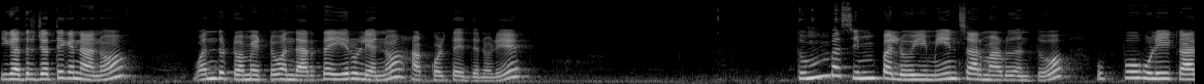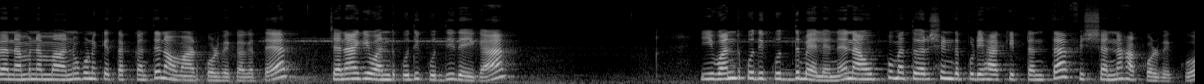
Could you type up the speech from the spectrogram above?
ಈಗ ಅದ್ರ ಜೊತೆಗೆ ನಾನು ಒಂದು ಟೊಮೆಟೊ, ಒಂದು ಅರ್ಧ ಈರುಳ್ಳಿಯನ್ನು ಹಾಕ್ಕೊಳ್ತಾ ಇದ್ದೆ ನೋಡಿ. ತುಂಬ ಸಿಂಪಲ್ಲು ಈ ಮೀನು ಸಾರು ಮಾಡೋದಂತೂ ಉಪ್ಪು, ಹುಳಿ, ಖಾರ ನಮ್ಮ ನಮ್ಮ ಅನುಗುಣಕ್ಕೆ ತಕ್ಕಂತೆ ನಾವು ಮಾಡ್ಕೊಳ್ಬೇಕಾಗತ್ತೆ. ಚೆನ್ನಾಗಿ ಒಂದು ಕುದಿ ಕುದ್ದಿದೆ ಈಗ. ಈ ಒಂದು ಕುದಿ ಕುದ್ದ ಮೇಲೇ ನಾವು ಉಪ್ಪು ಮತ್ತು ಅರಿಶಿಣದ ಪುಡಿ ಹಾಕಿಟ್ಟಂಥ ಫಿಶನ್ನು ಹಾಕ್ಕೊಳ್ಬೇಕು.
